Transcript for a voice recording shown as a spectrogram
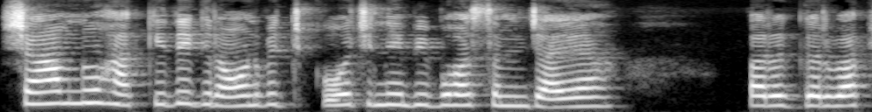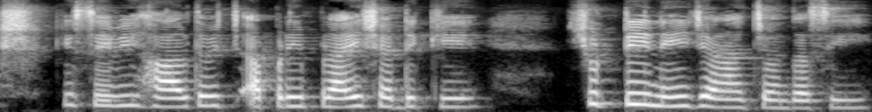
ਸ਼ਾਮ ਨੂੰ ਹਾਕੀ ਦੇ ਗਰਾਊਂਡ ਵਿੱਚ ਕੋਚ ਨੇ ਵੀ ਬਹੁਤ ਸਮਝਾਇਆ, ਪਰ ਗੁਰਬਖਸ਼ ਕਿਸੇ ਵੀ ਹਾਲਤ ਵਿੱਚ ਆਪਣੀ ਪੜ੍ਹਾਈ ਛੱਡ ਕੇ ਛੁੱਟੀ ਨਹੀਂ ਜਾਣਾ ਚਾਹੁੰਦਾ ਸੀ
